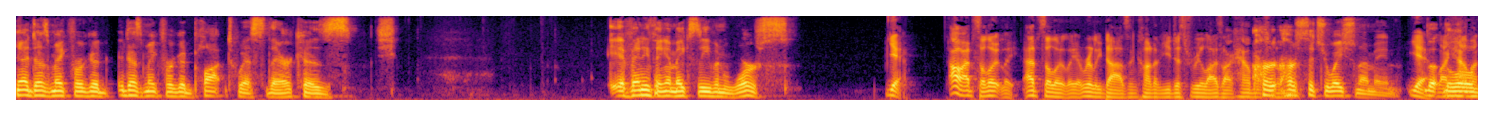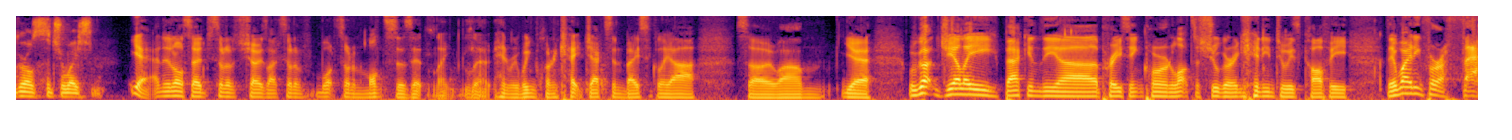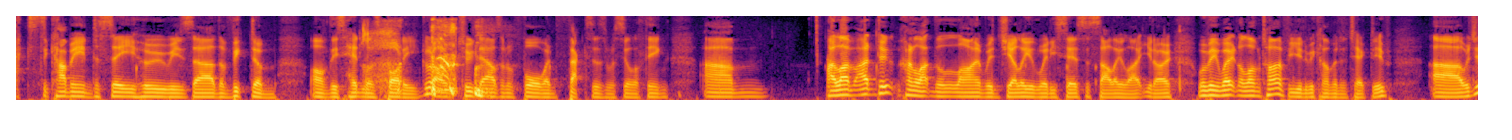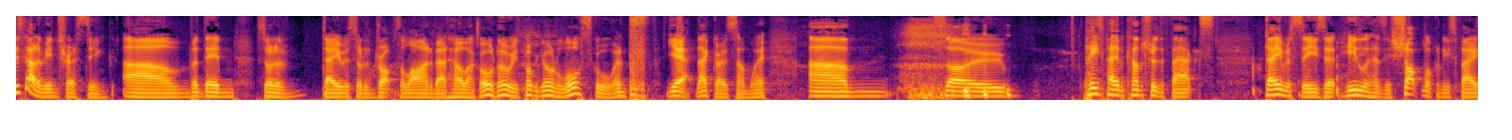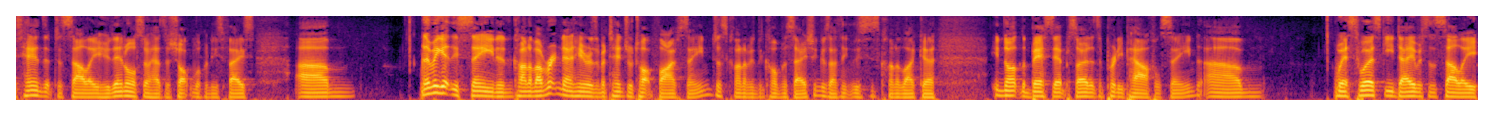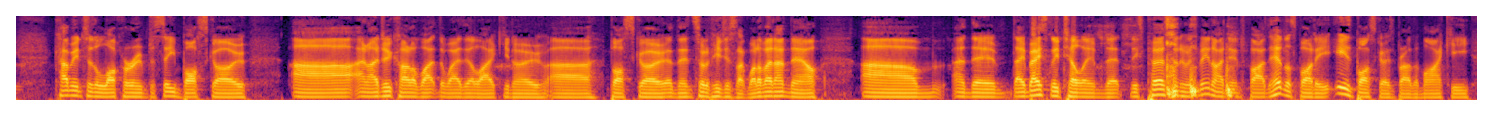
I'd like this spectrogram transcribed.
Yeah, it does make for a good. It does make for a good plot twist there because, if anything, it makes it even worse. Yeah. Oh, absolutely, absolutely. It really does, and kind of you just realize like how much Her her situation. I mean, Yeah, the, like the little much- girl's situation. Yeah, and it also sort of shows like sort of what sort of monsters that like Henry Winkler and Kate Jackson basically are. So um, yeah, we've got Jelly back in the uh, precinct pouring lots of sugar again into his coffee. They're waiting for a fax to come in to see who is uh, the victim of this headless body. Good old 2004 when faxes were still a thing. Um, I love. I do kind of like the line with Jelly when he says to Sully, like, you know, we've been waiting a long time for you to become a detective, uh, which is kind of interesting. Um, but then sort of Davis sort of drops a line about how like, oh no, he's probably going to law school, and yeah, that goes somewhere. Um, so piece of paper comes through the fax. Davis sees it. He has this shocked look on his face, hands it to Sully, who then also has a shocked look on his face. Um, then we get this scene, and kind of I've written down here as a potential top five scene, just kind of in the conversation because I think this is kind of like a, not the best episode. It's a pretty powerful scene. Um, where Swersky, Davis, and Sully come into the locker room to see Bosco. Uh, and I do kind of like the way they're like, you know, uh, Bosco, and then sort of he's just like, what have I done now? Um, and they they basically tell him that this person who has been identified, the headless body, is Bosco's brother Mikey.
